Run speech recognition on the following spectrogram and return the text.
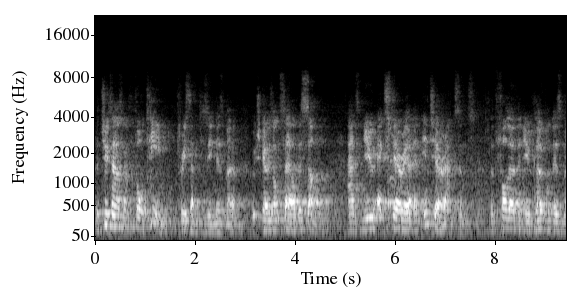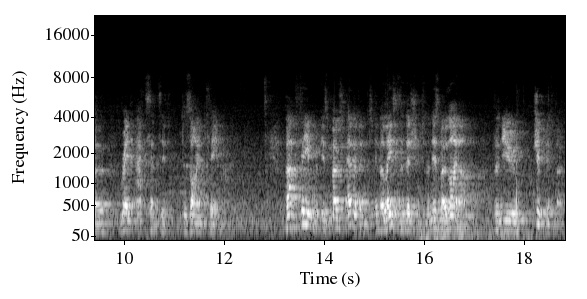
The 2014 370Z Nismo, which goes on sale this summer, adds new exterior and interior accents that follow the new Global Nismo red accented design theme. That theme is most evident in the latest addition to the Nismo lineup, the new Juke Nismo.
